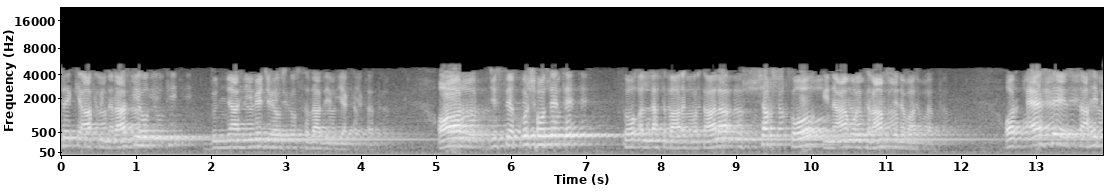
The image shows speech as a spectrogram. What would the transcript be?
سے کہ آپ کی ناراضگی ہوتی تھی، دنیا ہی میں جو ہے اس کو سزا دے دیا کرتا تھا۔ اور جس سے خوش ہوتے تھے، تو اللہ تبارک و تعالی اس شخص کو انعام و اکرام سے نوازتا تھا۔ اور ایسے صاحب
